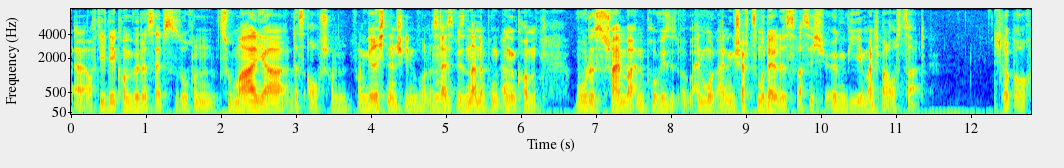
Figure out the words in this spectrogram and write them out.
äh, auf die Idee kommen würde, es selbst zu suchen, zumal ja das auch schon von Gerichten entschieden wurde. Das mhm. heißt, wir sind an einem Punkt angekommen, wo das scheinbar ein, Provis ein, ein Geschäftsmodell ist, was sich irgendwie manchmal auszahlt. Ich glaube auch.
